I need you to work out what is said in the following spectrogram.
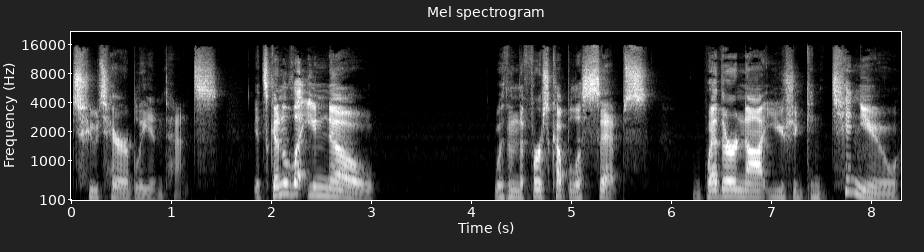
too terribly intense. It's going to let you know within the first couple of sips whether or not you should continue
